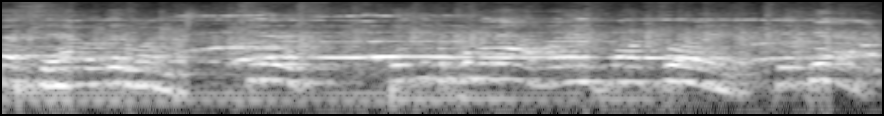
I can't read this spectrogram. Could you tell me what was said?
bless you. Have a good one. Cheers. Thank you for coming out. My name's Marq Torien. Take care.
